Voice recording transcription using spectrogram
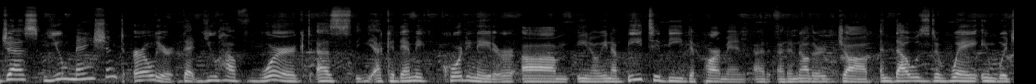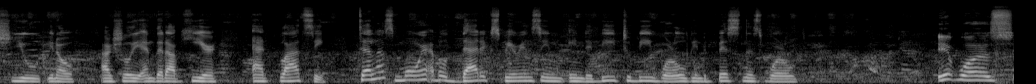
Jess, you mentioned earlier that you have worked as the academic coordinator, um, you know, in a B2B department at, at another job, and that was the way in which you, you know, actually ended up here at Platzi. Tell us more about that experience in, in the B2B world, in the business world. It was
